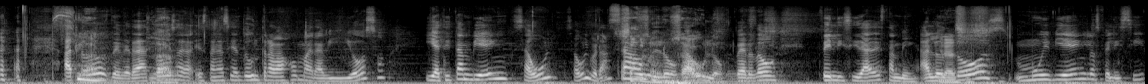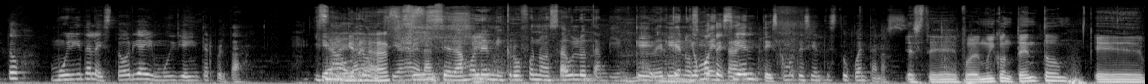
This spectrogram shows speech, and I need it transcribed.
a todos, de verdad, claro. todos están haciendo un trabajo maravilloso. Y a ti también, Saúl, Saúl, ¿verdad? Saulo, Saulo, Saulo. perdón. Felicidades también. A los Gracias. dos, muy bien, los felicito. Muy linda la historia y muy bien interpretada. Sí, dámosle Sí. el micrófono a Saulo también. ¿Qué- a ver qué- qué nos ¿Cómo te cuenta él. sientes? ¿Cómo te sientes tú? Cuéntanos. Este, pues muy contento. Eh,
